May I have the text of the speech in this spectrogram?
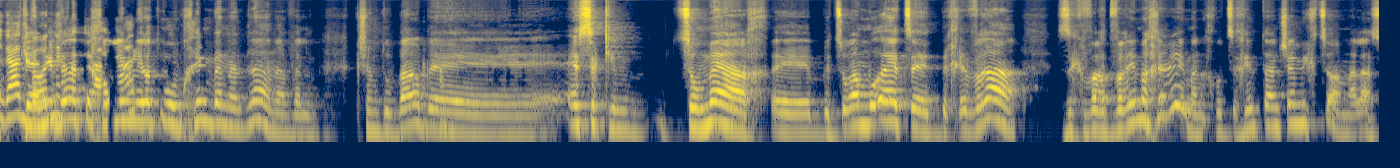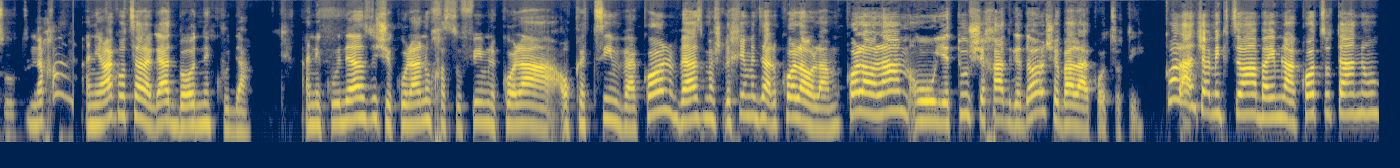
לגעת בעוד נקודה. כי אני ואת יכולים להיות מומחים בנדל"ן, אבל כשמדובר בעסק עם צומח, אה, בצורה מואצת, בחברה, זה כבר דברים אחרים, אנחנו צריכים את האנשי מקצוע, מה לעשות? נכון, אני רק רוצה לגעת בעוד נקודה. הנקודה הזו שכולנו חשופים לכל העוקצים והכל, ואז משליכים את זה על כל העולם. כל העולם הוא יתוש אחד גדול שבא לעקוץ אותי. כל האנשי המקצוע באים לעקוץ אותנו,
